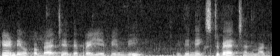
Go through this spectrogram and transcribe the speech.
ఓకే అండి ఒక బ్యాచ్ అయితే ఫ్రై అయిపోయింది. ఇది నెక్స్ట్ బ్యాచ్ అనమాట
